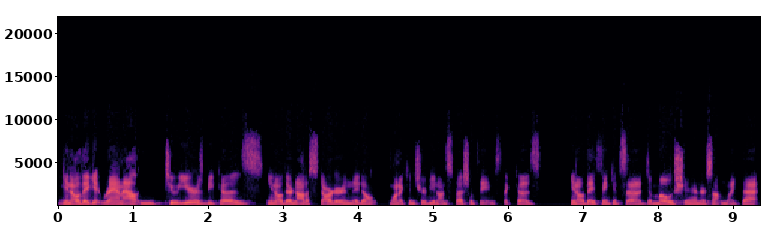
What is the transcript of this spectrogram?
you know, they get ran out in two years because, you know, they're not a starter and they don't want to contribute on special teams because, you know, they think it's a demotion or something like that.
